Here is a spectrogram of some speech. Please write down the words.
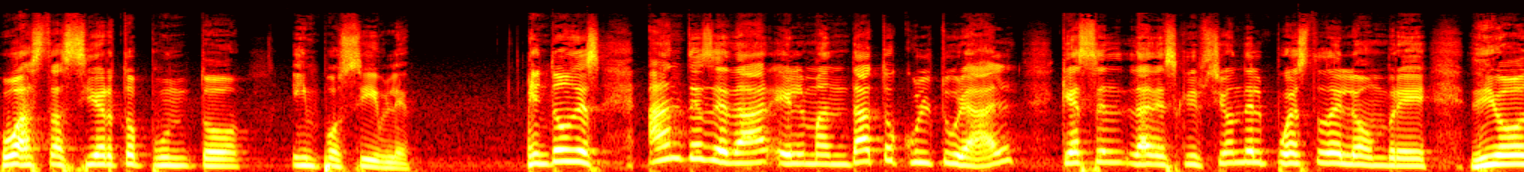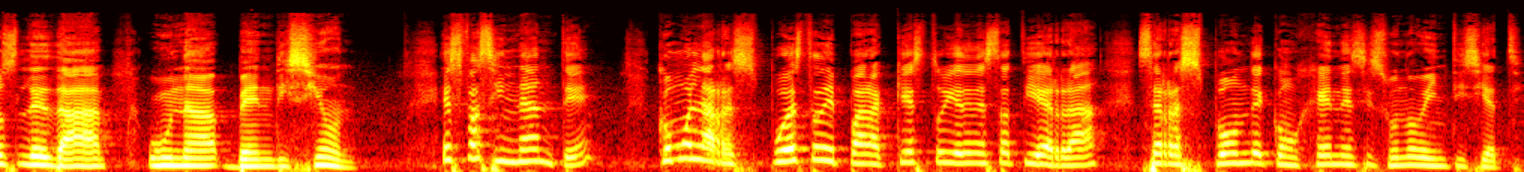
o hasta cierto punto imposible. Entonces, antes de dar el mandato cultural, que es la descripción del puesto del hombre, Dios le da una bendición. Es fascinante cómo la respuesta de para qué estoy en esta tierra se responde con Génesis 1.27.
